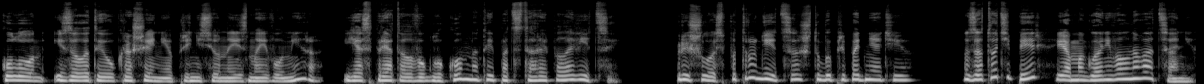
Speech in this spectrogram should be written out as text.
Кулон и золотые украшения, принесенные из моего мира, я спрятала в углу комнаты под старой половицей. Пришлось потрудиться, чтобы приподнять ее. Зато теперь я могла не волноваться о них.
